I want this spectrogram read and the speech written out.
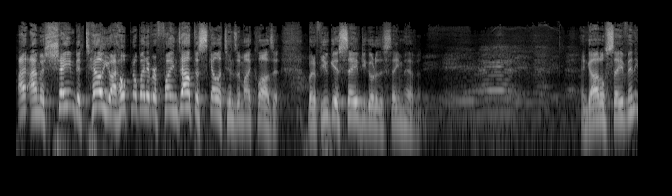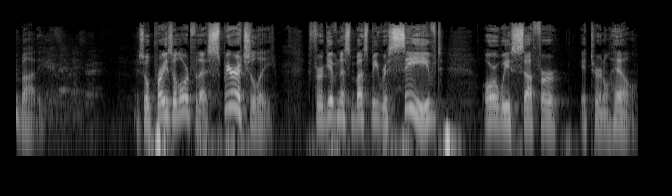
I, I'm ashamed to tell you. I hope nobody ever finds out the skeletons in my closet. But if you get saved, you go to the same heaven and God will save anybody. And so praise the Lord for that. Spiritually, forgiveness must be received or we suffer eternal hell.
